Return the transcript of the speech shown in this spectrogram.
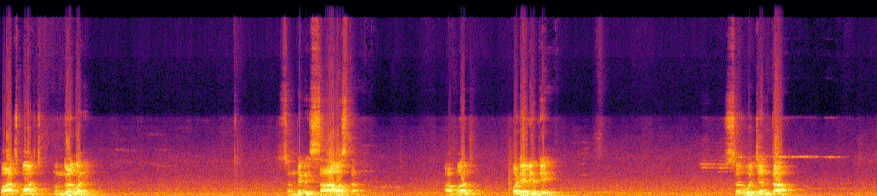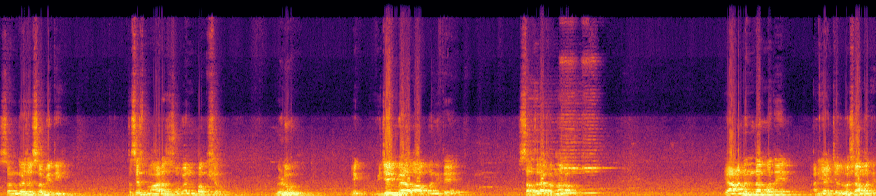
पाच मार्च मंगळवारी संध्याकाळी सहा वाजता आपण पडेल येथे. सर्व जनता संघर्ष समिती तसेच महाराष्ट्र सोबन पक्ष मिळून एक विजयी मेळावा आपण इथे साजरा करणार आहोत. या आनंदामध्ये आणि या जल्लोषामध्ये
